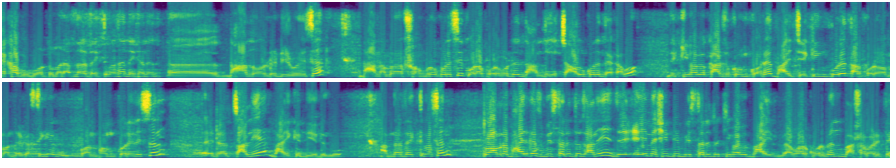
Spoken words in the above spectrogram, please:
দেখাবো। বর্তমানে আপনারা দেখতে পাচ্ছেন, এখানে ধান অলরেডি রয়েছে। ধান আমরা সংগ্রহ করেছি। করার পরবর্তীতে ধান থেকে চাউল করে দেখাবো যে কীভাবে কার্যক্রম করে। ভাই চেকিং করে তারপরে আমাদের কাছ থেকে কনফার্ম করে নিচ্ছেন এটা চালিয়ে ভাইকে দিয়ে দেবো। আপনারা দেখতে পাচ্ছেন? তো আমরা ভাইয়ের কাছে বিস্তারিত জানি যে এই মেশিনটি বিস্তারিত কীভাবে ভাই ব্যবহার করবেন বাসা বাড়িতে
